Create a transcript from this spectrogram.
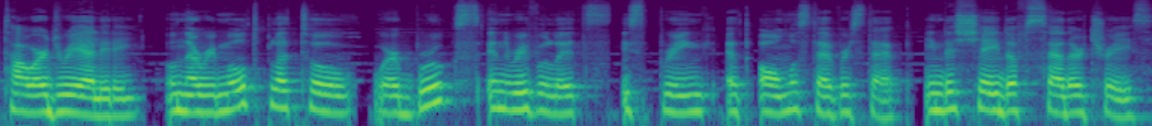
toward reality on a remote plateau where brooks and rivulets spring at almost every step in the shade of cedar trees.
